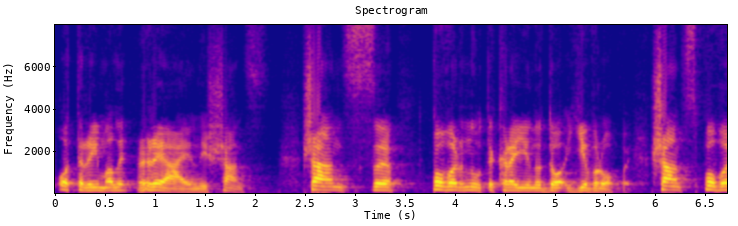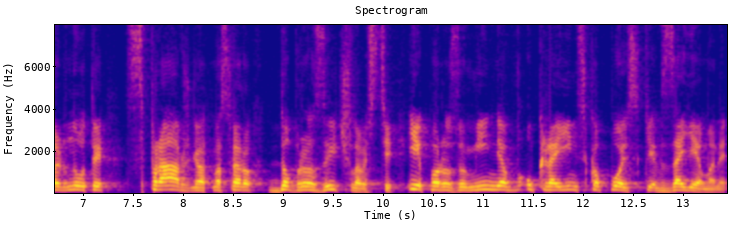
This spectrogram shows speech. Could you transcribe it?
отримали реальний шанс. Шанс е, повернути країну до Європи, шанс повернути справжню атмосферу доброзичливості і порозуміння в українсько-польські взаємини,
